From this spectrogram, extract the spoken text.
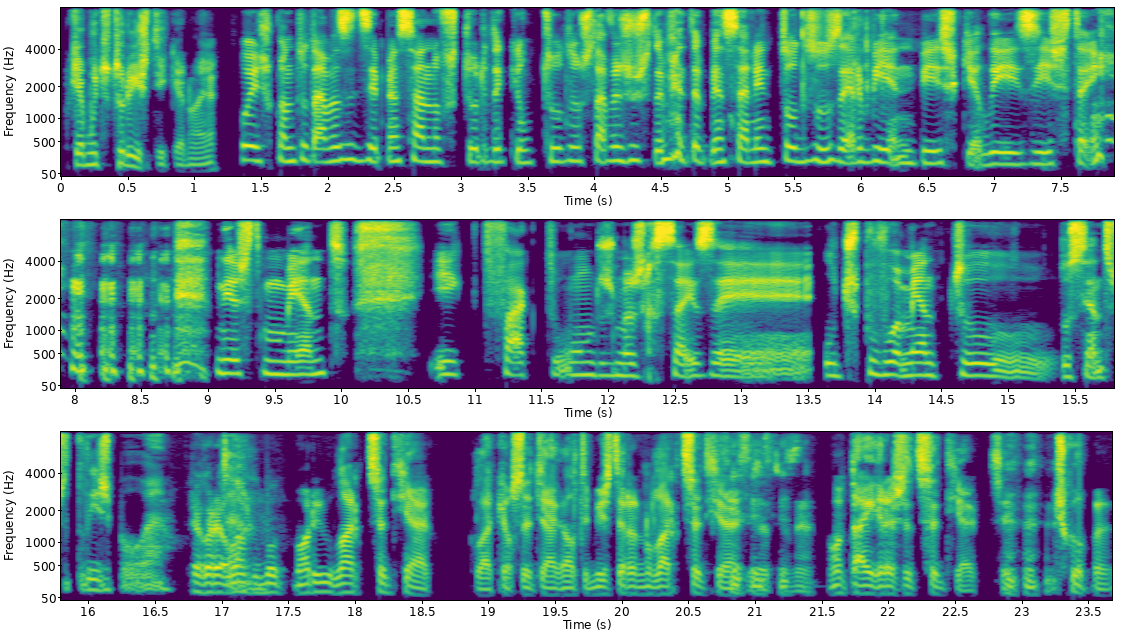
porque é muito turística, não é? Pois, quando tu estavas a dizer pensar no futuro daquilo tudo, eu estava justamente a pensar em todos os Airbnbs que ali existem neste momento e que de facto um dos meus receios é o despovoamento do centro de Lisboa. Agora, então, o Largo de Montemor e o Largo de Santiago. Claro que é o Santiago Altimista, era no Largo de Santiago, sim, sim, sim, onde está a igreja de Santiago. Desculpa.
